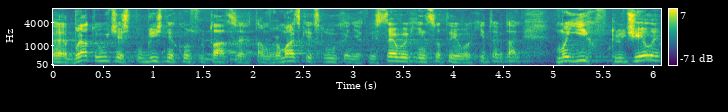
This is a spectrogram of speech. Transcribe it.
Е, Брати участь в публічних консультаціях, там, громадських слуханнях, місцевих ініціативах і так далі. Ми їх включили,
